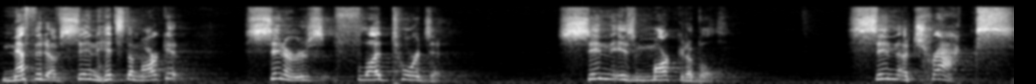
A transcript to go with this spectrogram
method of sin hits the market, sinners flood towards it. Sin is marketable, sin attracts.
